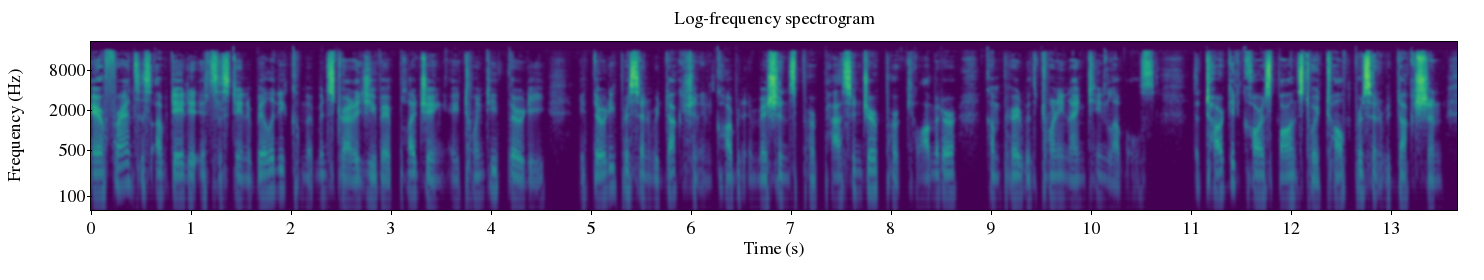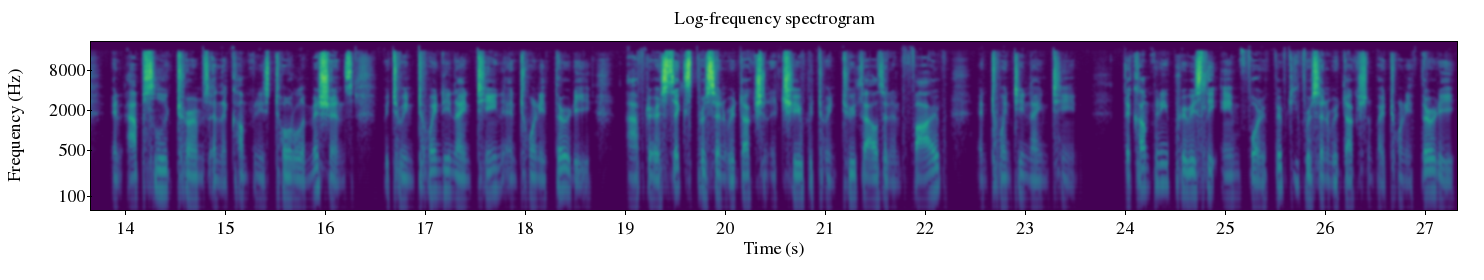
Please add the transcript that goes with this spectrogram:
Air France has updated its sustainability commitment strategy by pledging a 2030 a 30% reduction in carbon emissions per passenger per kilometer compared with 2019 levels. The target corresponds to a 12% reduction in absolute terms in the company's total emissions between 2019 and 2030 after a 6% reduction achieved between 2005 and 2019. The company previously aimed for a 50% reduction by 2030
